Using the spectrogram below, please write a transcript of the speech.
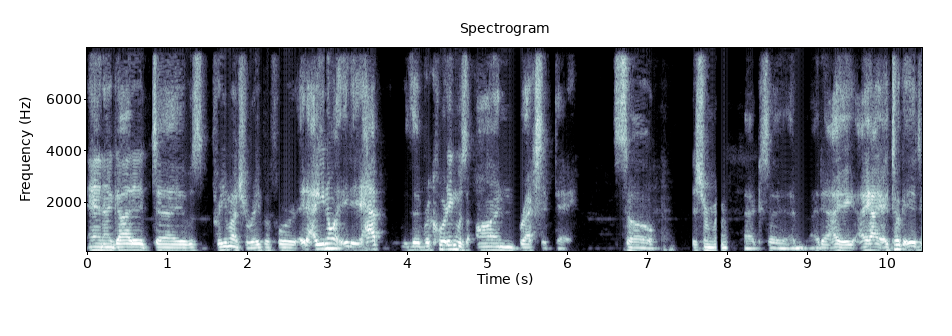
and I got it. Uh, it was pretty much right before. It, I- you know, it, it happened. The recording was on Brexit Day, so just remember that because I, I, I, I, I took it.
